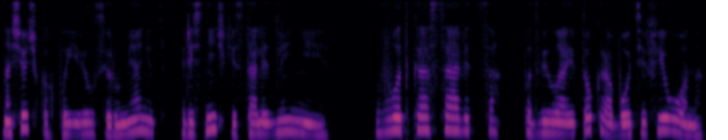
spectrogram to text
на щечках появился румянец, реснички стали длиннее. «Вот красавица!» — подвела итог работе Фиона,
